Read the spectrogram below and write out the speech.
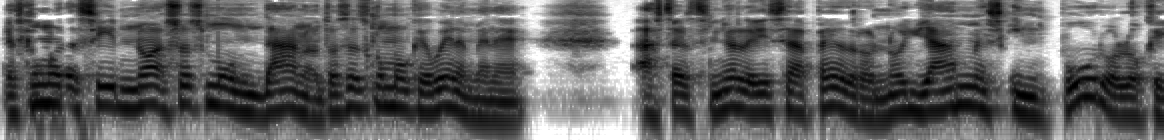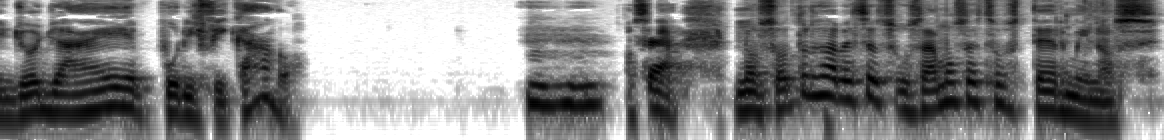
Es como decir, no, eso es mundano. Entonces, como que, bueno, hasta el Señor le dice a Pedro, no llames impuro lo que yo ya he purificado. O sea, nosotros a veces usamos estos términos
